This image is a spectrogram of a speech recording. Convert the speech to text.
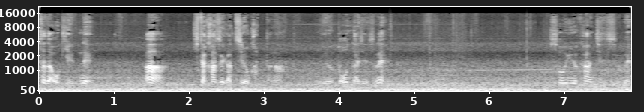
ただ起きるねああ北風が強かったな。というのと同じですね。そういう感じですよね。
